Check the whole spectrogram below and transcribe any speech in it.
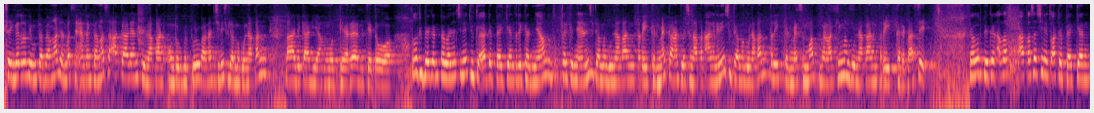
Sehingga itu lebih mudah banget dan pastinya enteng banget saat kalian gunakan untuk berburu karena di sini sudah menggunakan tarikan yang modern gitu. Untuk di bagian bawahnya sini juga ada bagian triggernya. Untuk triggernya ini sudah menggunakan trigger mag karena dua senapan angin ini sudah menggunakan trigger mag semua bukan lagi menggunakan trigger klasik dan untuk bagian atas atas sini itu ada bagian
